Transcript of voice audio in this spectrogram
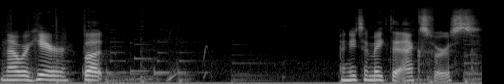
Now we're here, but I need to make the axe first.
